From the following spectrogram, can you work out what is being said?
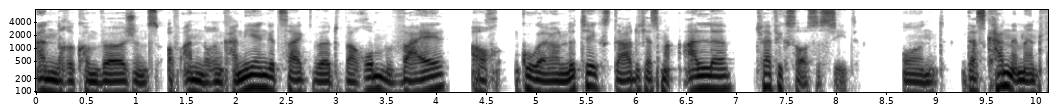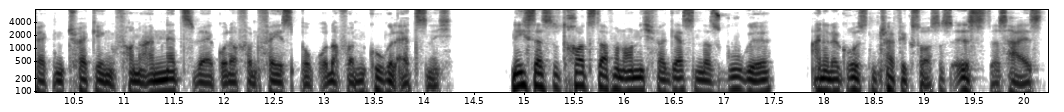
andere Conversions auf anderen Kanälen gezeigt wird. Warum? Weil auch Google Analytics dadurch erstmal alle Traffic Sources sieht. Und das kann im Endeffekt ein Tracking von einem Netzwerk oder von Facebook oder von Google Ads nicht. Nichtsdestotrotz darf man auch nicht vergessen, dass Google einer der größten Traffic Sources ist. Das heißt,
